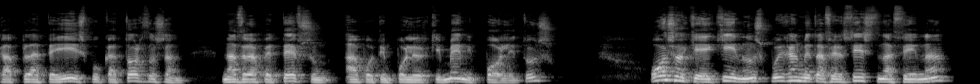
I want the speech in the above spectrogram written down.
212 πλατεείς που κατόρθωσαν να δραπετεύσουν από την πολιορκημένη πόλη τους, όσο και εκείνους που είχαν μεταφερθεί στην Αθήνα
